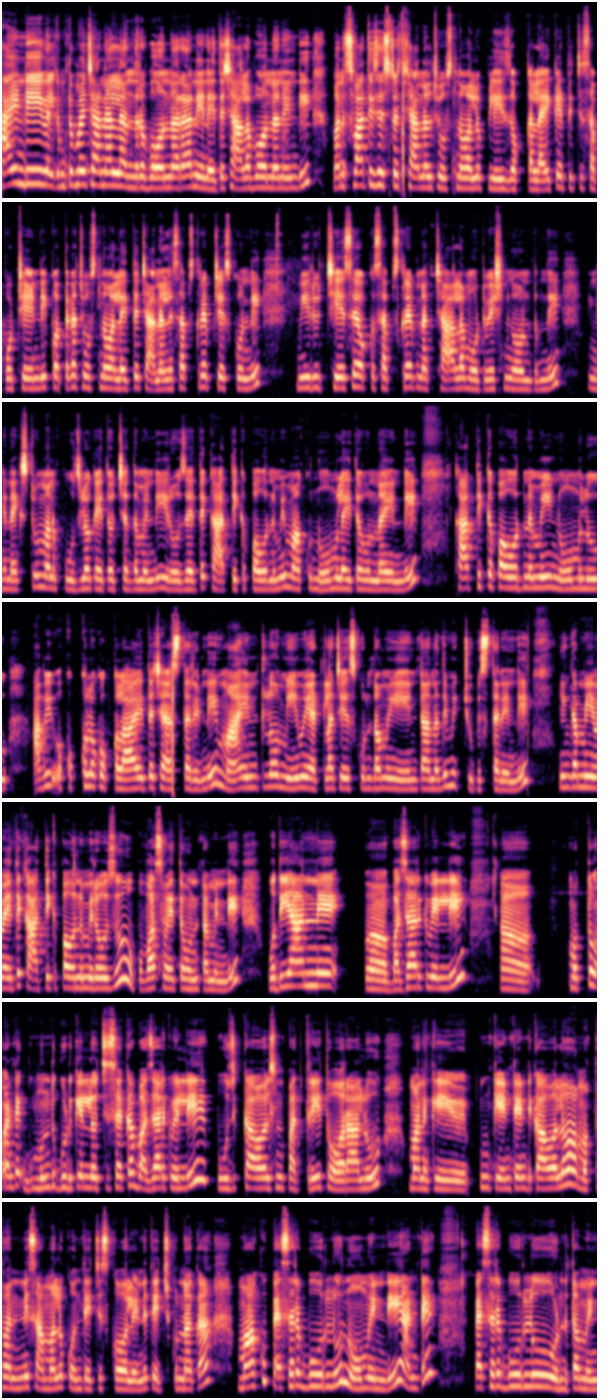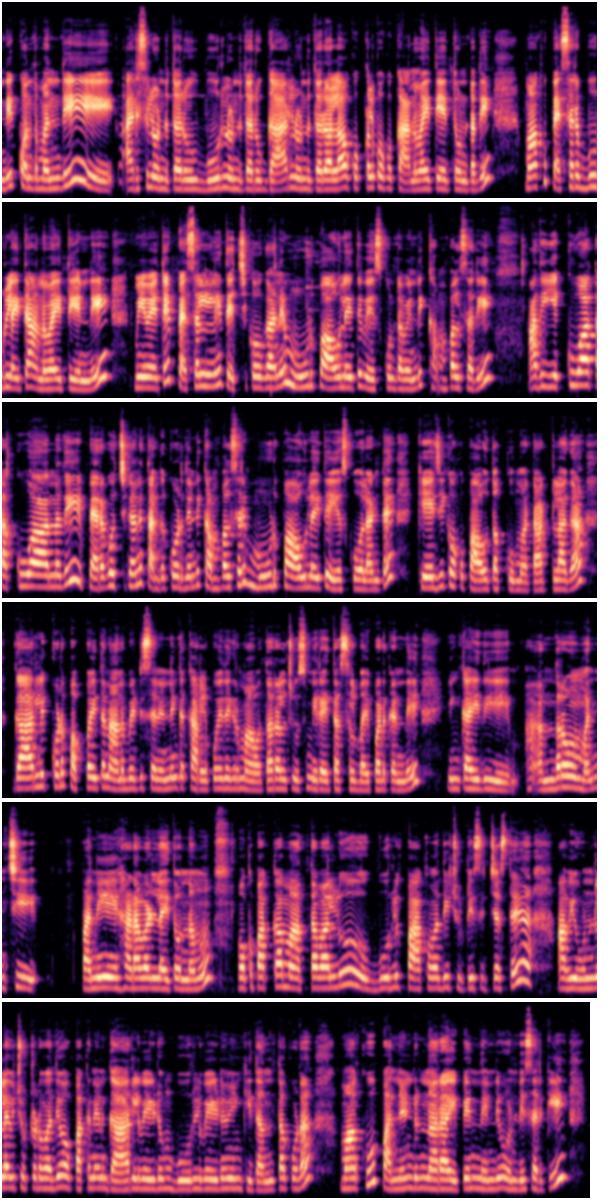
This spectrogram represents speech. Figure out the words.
Hi అండి welcome to my channel. అందరూ బాగున్నారా? నేనైతే చాలా బాగున్నానండి. మన స్వాతి సిస్టర్ ఛానల్ చూస్తున్న వాళ్ళు ప్లీజ్ ఒక్క లైక్ అయితే ఇచ్చి సపోర్ట్ చేయండి. కొత్తగా చూస్తున్న వాళ్ళైతే ఛానల్ని సబ్స్క్రైబ్ చేసుకోండి. మీరు చేసే ఒక సబ్స్క్రైబ్ నాకు చాలా మోటివేషన్గా ఉంటుంది. ఇంకా నెక్స్ట్ మన పూజలోకి అయితే వచ్చేద్దామండి. ఈరోజైతే కార్తీక పౌర్ణమి మాకు నోములు అయితే ఉన్నాయండి. కార్తీక పౌర్ణమి నోములు అవి ఒక్కొక్కరు ఒక్కొక్కలా అయితే చేస్తారండి. మా ఇంట్లో మేము ఎట్లా చేసుకుంటాము ఏంటి అన్నది మీకు చూపిస్తానండి. ఇంకా మేమైతే కార్తీక పౌర్ణమి రోజు ఉపవాసం అయితే ఉంటామండి. ఉదయాన్నే బజార్కి వెళ్ళి మొత్తం అంటే ముందు గుడికి వెళ్ళి వచ్చేసాక బజార్కి వెళ్ళి పూజకి కావాల్సిన పత్రి తోరాలు మనకి ఇంకేంటేంటి కావాలో మొత్తం అన్ని సామాన్లు కొని తెచ్చేసుకోవాలండి. తెచ్చుకున్నాక మాకు పెసర బూర్లు నోమండి. అంటే పెసర బూర్లు వండుతామండి. కొంతమంది అరిసెలు వండుతారు బూర్లు వండుతారు గారెలు వండుతారు. అలా ఒక్కొక్కరికి ఒక్కొక్క అనవాయితీ అయితే ఉంటుంది. మాకు పెసర బూర్లు అయితే అనవాయితీ అండి. మేమైతే పెసల్ని తెచ్చుకోగానే మూడు పావులు అయితే వేసుకుంటామండి కంపల్సరీ. అది ఎక్కువ తక్కువ అన్నది పెరగొచ్చు కానీ తగ్గకూడదండి. కంపల్సరీ మూడు పావులు అయితే వేసుకోవాలంటే కేజీకి ఒక పావు తక్కువ అన్నమాట అట్లాగా గార్లిక్ కూడా పప్పు అయితే నానబెట్టేసానండి. ఇంకా కర్రలపోయి దగ్గర మా అవతారాలు చూసి మీరైతే అసలు భయపడకండి. ఇంకా ఇది అందరం మంచి పని హడావళ్ళు అయితే ఉన్నాము. ఒక పక్క మా అత్త వాళ్ళు బూర్లకు పాకం అది చుట్టేసి ఇచ్చేస్తే అవి ఉండలవి చుట్టడం అది ఒక పక్క నేను గారెలు వేయడం బూర్లు వేయడం ఇంక ఇదంతా కూడా మాకు పన్నెండున్నర అయిపోయిందండి వండేసరికి.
